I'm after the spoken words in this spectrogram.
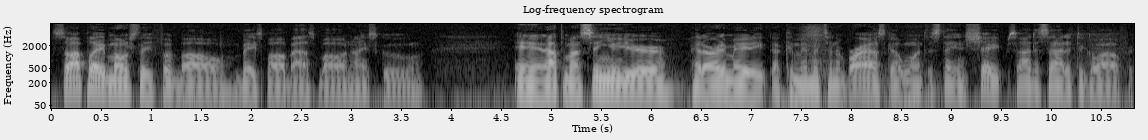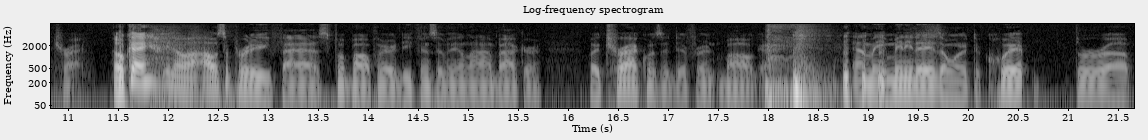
So I played mostly football, baseball, basketball in high school. And after my senior year, had already made a commitment to Nebraska. I wanted to stay in shape, so I decided to go out for track. Okay. You know, I was a pretty fast football player, defensive end linebacker, but track was a different ball game. I mean, many days I wanted to quit, threw up,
